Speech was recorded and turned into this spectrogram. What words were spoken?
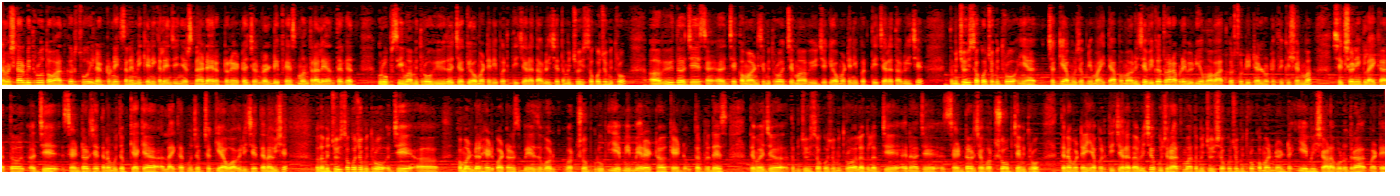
નમસ્કાર મિત્રો, તો વાત કરશું ઇલેક્ટ્રોનિક્સ અને મિકેનિકલ એન્જિનિયર્સના ડાયરેક્ટરેટ જનરલ ડિફેન્સ મંત્રાલય અંતર્ગત ગ્રુપ સીમાં મિત્રો વિવિધ જગ્યાઓ માટેની ભરતી જાહેરાત આવેલી છે. તમે જોઈ શકો છો મિત્રો વિવિધ જે જે કમાન્ડ છે મિત્રો, જેમાં વિવિધ જગ્યાઓ માટેની ભરતી જાહેરાત આવેલી છે. તમે જોઈ શકો છો મિત્રો, અહીંયા જગ્યા મુજબની માહિતી આપવામાં આવેલી છે. વિગતવાર આપણે વિડીયોમાં વાત કરશું ડિટેલ નોટિફિકેશનમાં. શૈક્ષણિક લાયકાત જે સેન્ટર છે તેના મુજબ કયા કયા લાયકાત મુજબ જગ્યાઓ આવેલી છે તેના વિશે. તો તમે જોઈ શકો છો મિત્રો, જે commander headquarters base work- workshop group EME Meerut cantt Uttar Pradesh તેમજ તમે જોઈ શકો છો મિત્રો અલગ અલગ જે એના જે સેન્ટર છે, વર્કશોપ છે મિત્રો, તેના માટે અહીંયા ભરતી જાહેરાત આવેલી છે. ગુજરાતમાં તમે જોઈ શકો છો મિત્રો કમાન્ડન્ટ ઈએમઈ શાળા વડોદરા માટે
